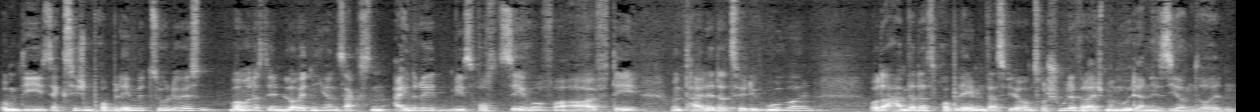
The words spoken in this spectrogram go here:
um die sächsischen Probleme zu lösen? Wollen wir das den Leuten hier in Sachsen einreden, wie es Horst Seehofer, AfD und Teile der CDU wollen? Oder haben wir das Problem, dass wir unsere Schule vielleicht mal modernisieren sollten?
